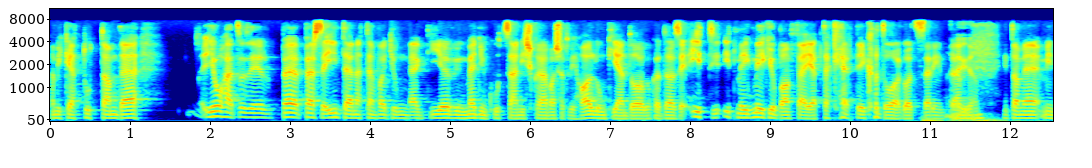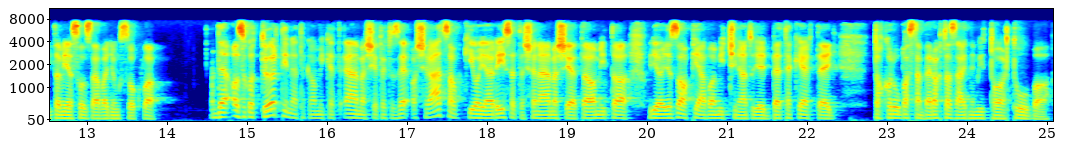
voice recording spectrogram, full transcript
amiket tudtam, de jó, hát azért pe- persze interneten vagyunk, meg jövünk, megyünk utcán, iskolában, stb. hallunk ilyen dolgokat, de azért itt, itt még, még jobban feljebb tekerték a dolgot szerintem, Igen. mint, ami, mint amihez hozzá vagyunk szokva. De azok a történetek, amiket elmeséltek, az, a srác, aki olyan részletesen elmesélte, amit a, ugye, hogy az apjával mit csinált, hogy betekerte egy takaróba, aztán berakta az ágynemű tartóba,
